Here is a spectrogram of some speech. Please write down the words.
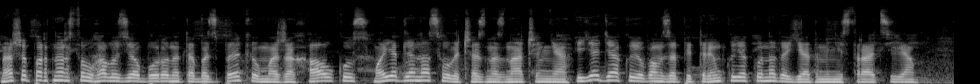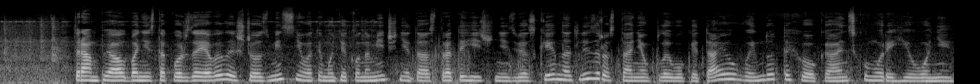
Наше партнерство в галузі оборони та безпеки в межах АУКУС має для нас величезне значення, і я дякую вам за підтримку, яку надає адміністрація. Трамп і Албаніс також заявили, що зміцнюватимуть економічні та стратегічні зв'язки на тлі зростання впливу Китаю в індо-тихоокеанському регіоні.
